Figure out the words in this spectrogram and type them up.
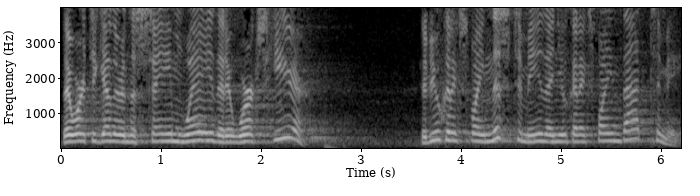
They work together in the same way that it works here. If you can explain this to me, then you can explain that to me.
